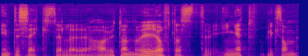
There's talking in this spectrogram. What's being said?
inte sex eller utan de är ju oftast inget liksom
